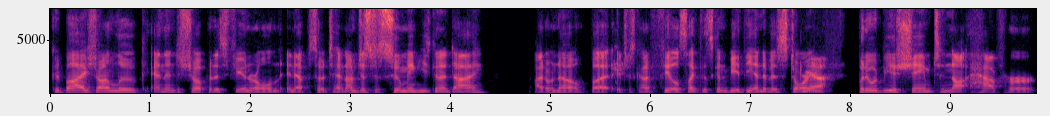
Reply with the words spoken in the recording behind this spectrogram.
goodbye, Jean Luc, and then to show up at his funeral in, in episode 10. I'm just assuming he's going to die. I don't know, but it just kind of feels like this is going to be at the end of his story. Yeah. But it would be a shame to not have her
